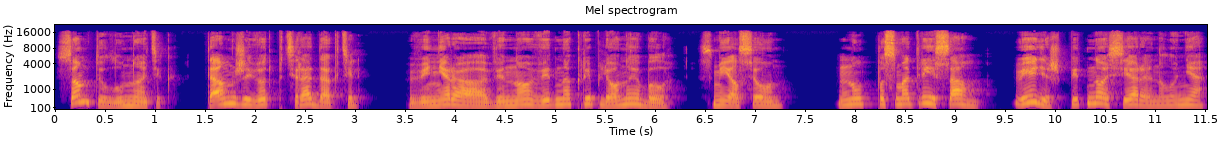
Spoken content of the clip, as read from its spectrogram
«Сам ты лунатик. Там живет птеродактиль. Венера, вино, видно, крепленное было», – смеялся он. «Ну, посмотри сам. Видишь, пятно серое на луне.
